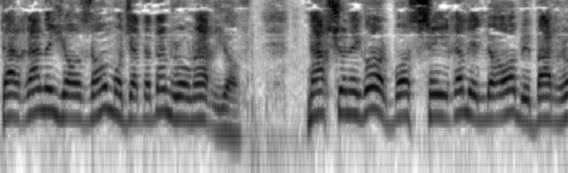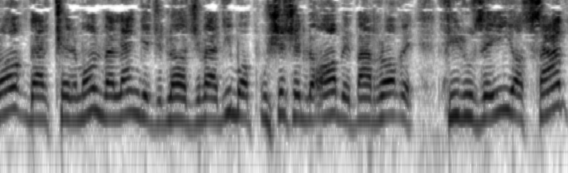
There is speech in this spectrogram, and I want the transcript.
در قرن یازدهم مجددا رونق یافت. نقش و نگار با سیقل لعاب براق در کرمان و لنگ لاجوردی با پوشش لعاب براق فیروزهی یا سبز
